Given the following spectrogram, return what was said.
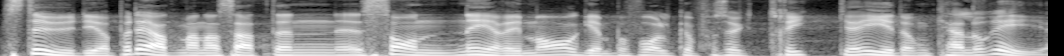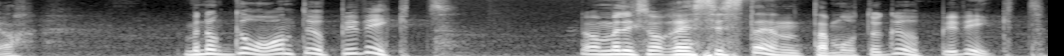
studier på det att man har satt en eh, sond ner i magen på folk och försökt trycka i dem kalorier. Men de går inte upp i vikt. De är liksom resistenta mot att gå upp i vikt.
